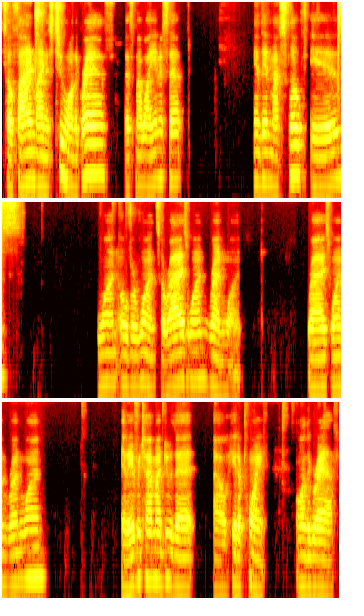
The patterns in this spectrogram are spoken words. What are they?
So find minus 2 on the graph. That's my y-intercept. And then my slope is 1 over 1. So rise 1, run 1. Rise 1, run 1. And every time I do that, I'll hit a point on the graph.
